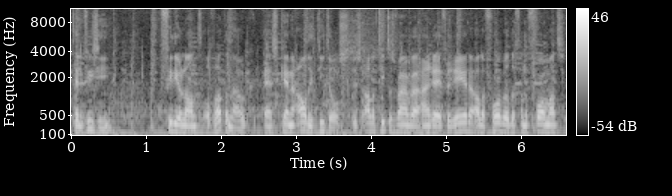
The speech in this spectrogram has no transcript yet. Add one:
televisie? Videoland of wat dan ook. En ze kennen al die titels. Dus alle titels waar we aan refereerden, alle voorbeelden van de formats,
